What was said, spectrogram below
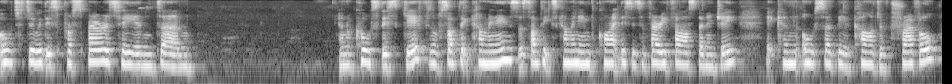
all to do with this prosperity and um, and of course this gift or something coming in. So something's coming in quite this is a very fast energy. It can also be a card of travel.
